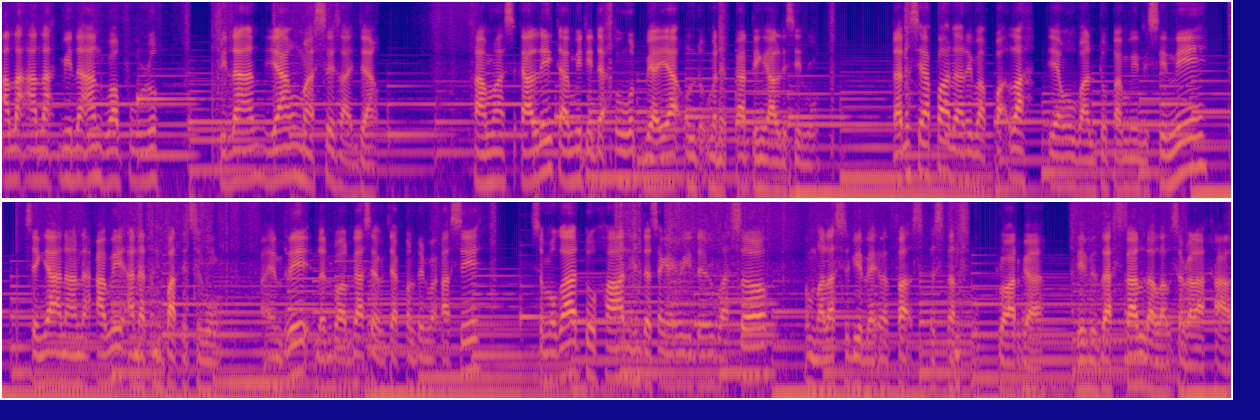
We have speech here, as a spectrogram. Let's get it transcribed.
anak-anak binaan 20 binaan yang masih sajang. Sama sekali kami tidak pungut biaya untuk mereka tinggal di sini. Dan siapa dari bapak lah yang membantu kami di sini sehingga anak-anak kami ada tempat di sini. Pak Hendri dan keluarga saya ucapkan terima kasih. Semoga Tuhan yang dasar Widewa Baso membalas segala dan keluarga dibebaskan dalam segala hal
